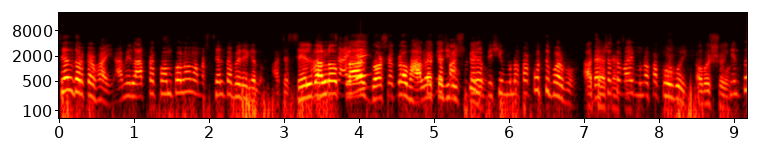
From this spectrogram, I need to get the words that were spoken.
সেল দরকার ভাই। আমি লাভটা কম করলাম আমার সেলটা বেড়ে গেল। আচ্ছা সেল বাড়লো প্লাস দর্শকরাও ভালো একটা জিনিস পেল। বেশি মুনাফা করতে পারব। আচ্ছা, ব্যবসা আচ্ছা, তো ভাই মুনাফা করবোই। অবশ্যই। কিন্তু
